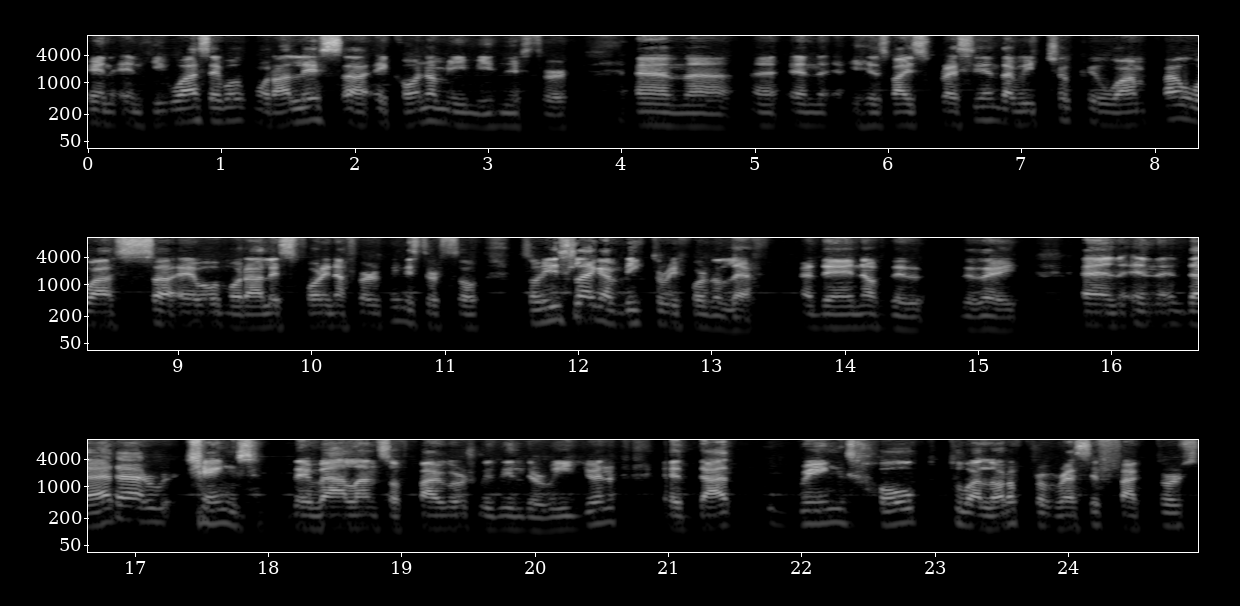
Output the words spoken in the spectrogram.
and and he was Evo Morales' uh, economy minister and uh, uh, and his vice president David Choquehuanca was uh, Evo Morales' foreign affairs minister. So so it's like a victory for the left at the end of the, the day, and and, that uh, changed the balance of powers within the region. And that brings hope to a lot of progressive factors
